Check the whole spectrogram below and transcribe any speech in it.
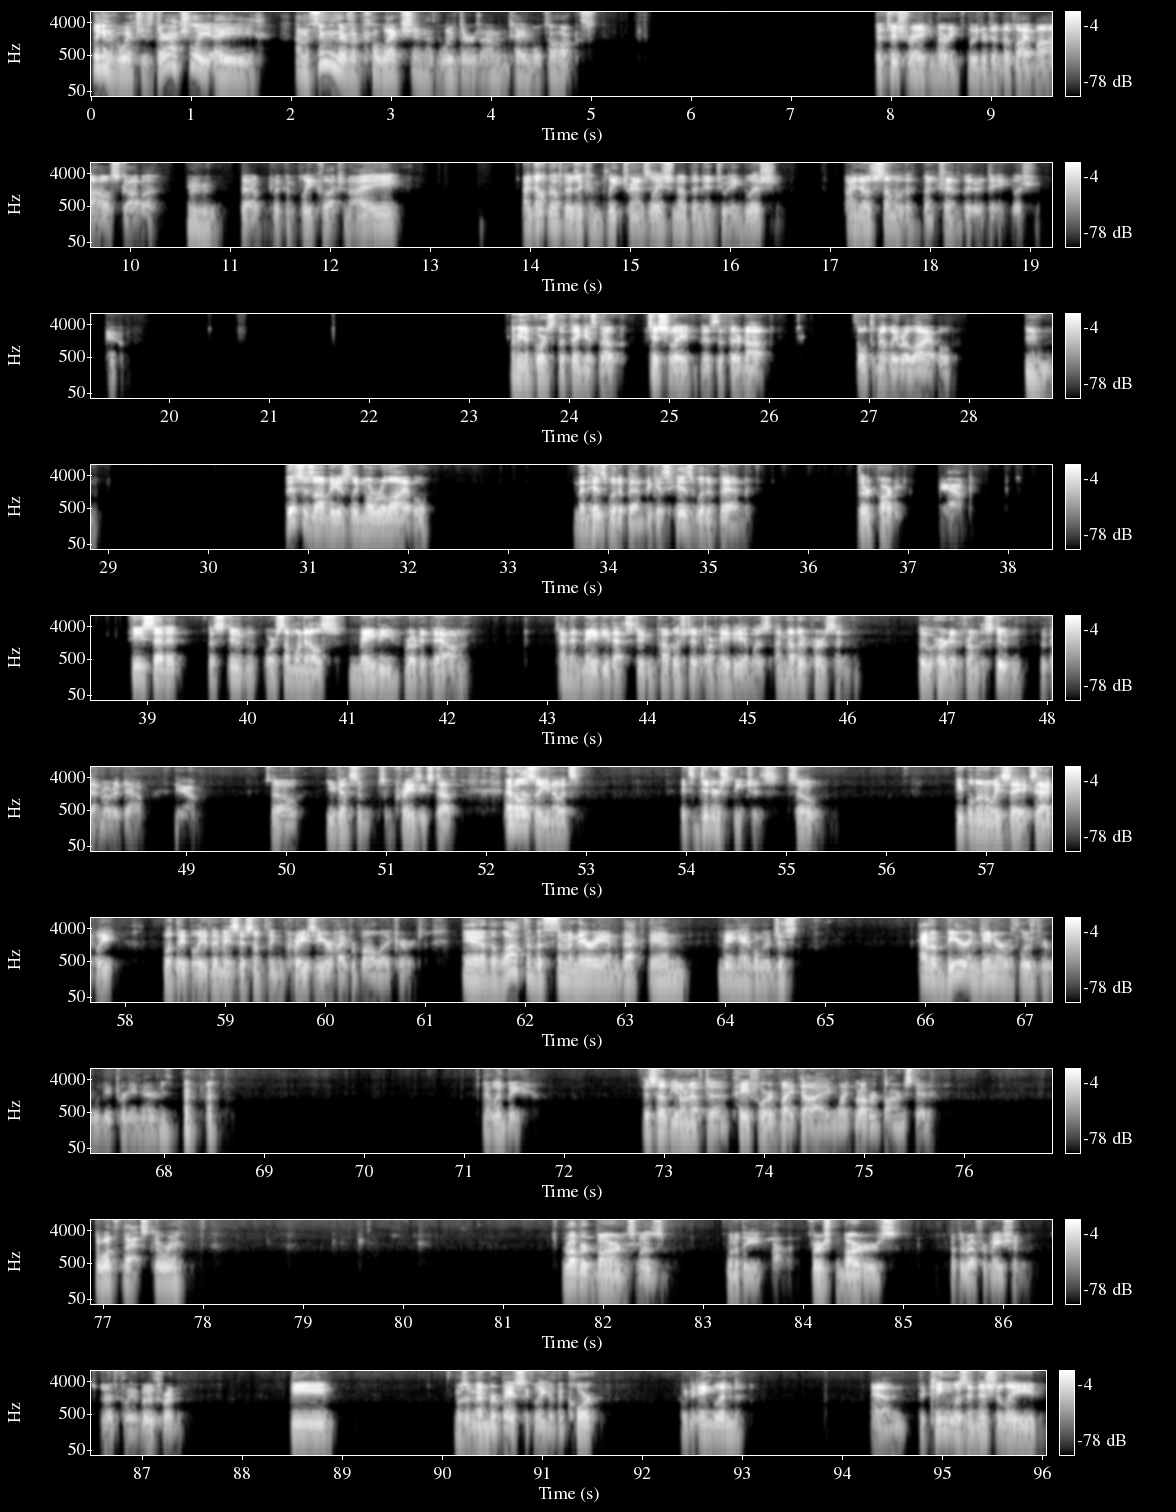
Speaking of which, is there actually a? I'm assuming there's a collection of Luther's own table talks. The Tischreden are included in the Weimar Ausgabe, Mhm. the the complete collection. I I don't know if there's a complete translation of them into English. I know some of them have been translated into English. Yeah. I mean, of course, the thing is about Tischreden is that they're not ultimately reliable. Mhm. This is obviously more reliable than his would have been because his would have been third party. Yeah. He said it, the student or someone else maybe wrote it down, and then maybe that student published it, or maybe it was another person who heard it from the student who then wrote it down. Yeah. So you get some some crazy stuff. And the- also, you know, it's it's dinner speeches. So people don't always say exactly what they believe. They may say something crazy or hyperbolic or Yeah, the life of a seminarian back then, being able to just have a beer and dinner with Luther would be pretty nice. Mm. It would be. Just hope you don't have to pay for it by dying like Robert Barnes did. So what's that story? Robert Barnes was one of the first martyrs of the Reformation, specifically Lutheran. He was a member basically of the court in England, and the king was initially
